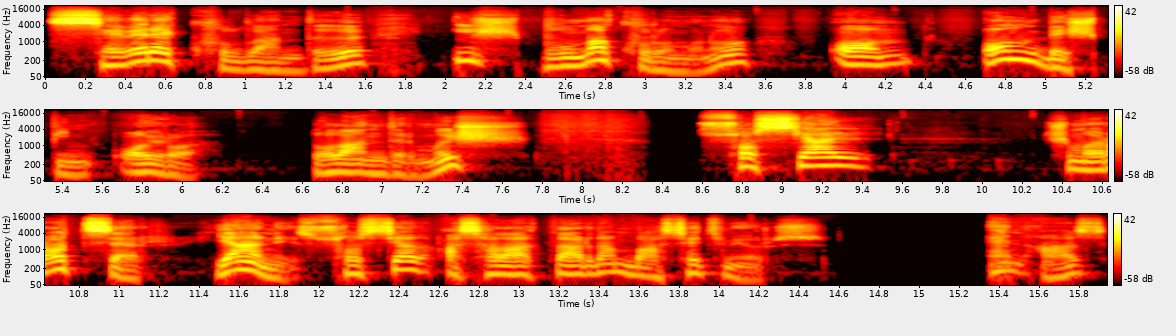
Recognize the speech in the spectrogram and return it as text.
severek kullandığı iş bulma kurumunu 10-15 bin euro dolandırmış, sosyal şımarotser yani sosyal asalaklardan bahsetmiyoruz. En az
